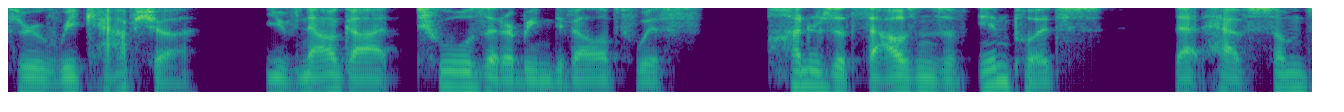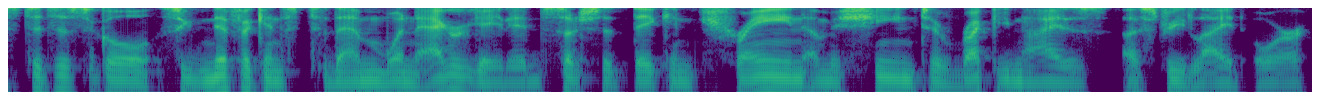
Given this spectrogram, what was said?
through recaptcha you've now got tools that are being developed with hundreds of thousands of inputs that have some statistical significance to them when aggregated, such that they can train a machine to recognize a streetlight or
